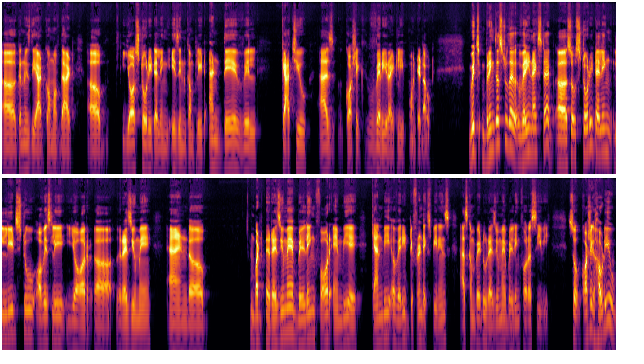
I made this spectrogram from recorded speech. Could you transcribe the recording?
uh, convince the adcom of that uh, your storytelling is incomplete and they will catch you, as Kaushik very rightly pointed out. Which brings us to the very next step. Uh, so, storytelling leads to obviously your uh, resume and uh, but resume building for mba can be a very different experience as compared to resume building for a cv so kaushik how do you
